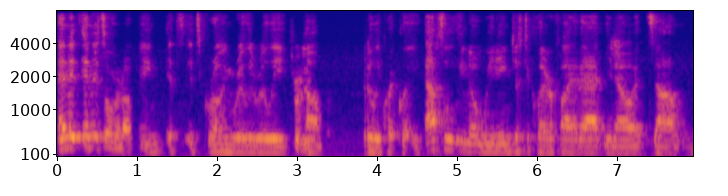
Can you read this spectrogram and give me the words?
and it and it's So- growing. It's it's growing really really really- um, really quickly. Absolutely no weeding. Just to clarify that, you know, it's um,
